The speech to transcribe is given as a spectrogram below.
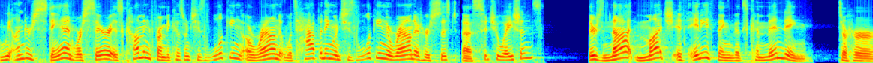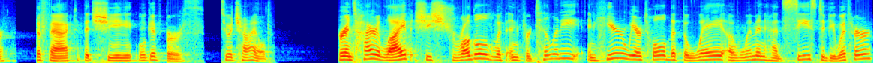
And we understand where Sarah is coming from because when she's looking around at what's happening, when she's looking around at her uh, situations, there's not much, if anything, that's commending to her the fact that she will give birth to a child. Her entire life, she struggled with infertility, and here we are told that the way of women had ceased to be with her.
